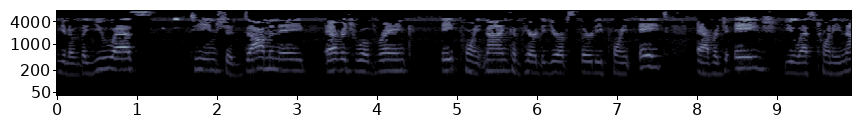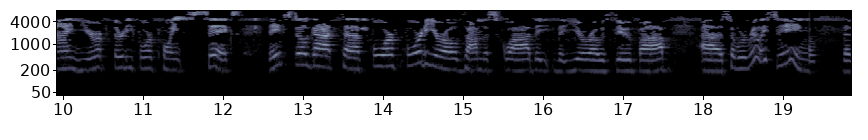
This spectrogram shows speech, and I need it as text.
you know the U.S. team should dominate. Average world rank 8.9 compared to Europe's 30.8. Average age, U.S. 29, Europe 34.6. They've still got uh, four 40 year olds on the squad, the, the Euros do, Bob. Uh, so we're really seeing the,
